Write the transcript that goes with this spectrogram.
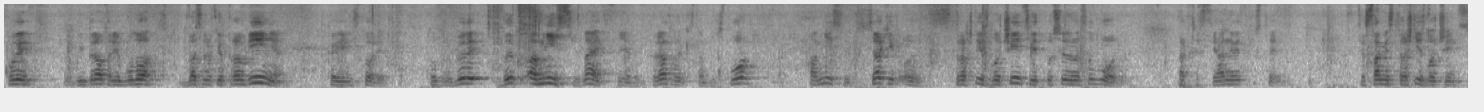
Коли в імператорів було 20 років правління, така історія, то зробили велику амністію. Знаєте, є імператор, якесь там божество, амністію. Всяких страшних злочинців відпустили на свободу. а християн не відпустили. Це самі страшні злочинці.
